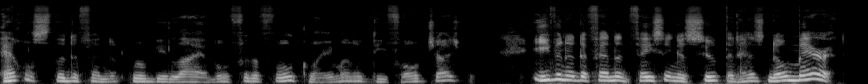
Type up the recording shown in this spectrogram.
else the defendant will be liable for the full claim on a default judgment. Even a defendant facing a suit that has no merit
